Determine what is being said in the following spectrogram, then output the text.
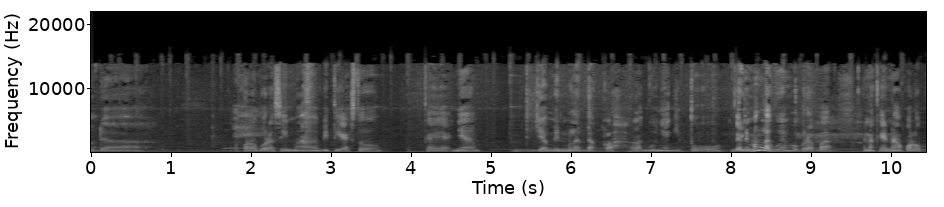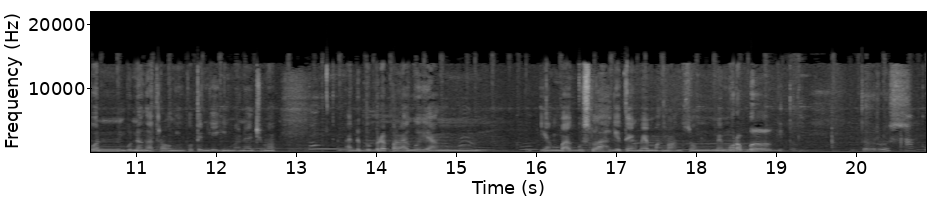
udah kolaborasi sama BTS tuh kayaknya jamin meledak lah lagunya gitu. Dan emang lagunya beberapa enak-enak walaupun bunda nggak terlalu ngikutin kayak gimana. Cuma ada beberapa lagu yang yang bagus lah gitu yang memang langsung memorable gitu. Terus? Aku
